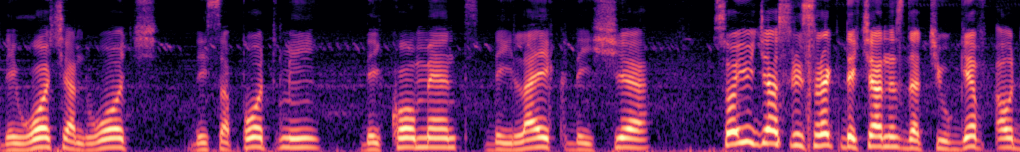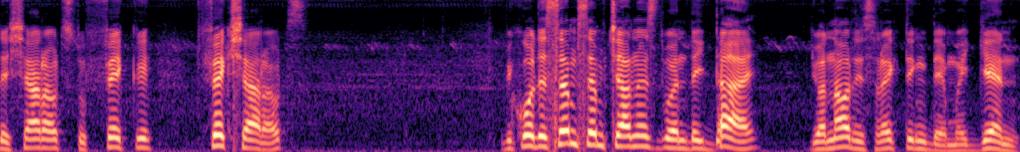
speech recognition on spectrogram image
They watch and watch, they support me, they comment, they like, they share. So you just resurrect the channels that you gave out the shoutouts to fake fake shoutouts. Because the same same channels when they die, you are now resurrecting them again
